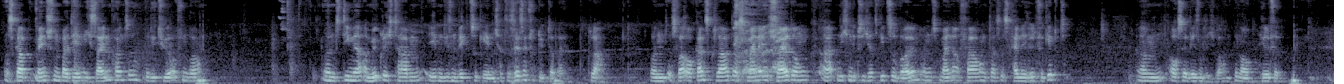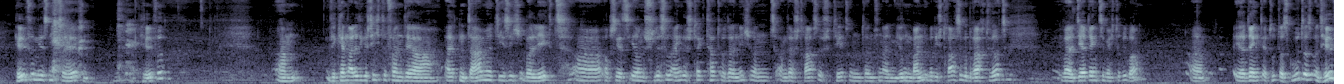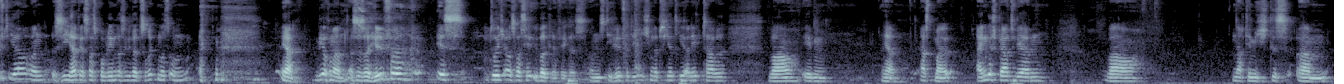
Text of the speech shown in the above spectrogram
es gab Menschen, bei denen ich sein konnte, wo die Tür offen war und die mir ermöglicht haben, eben diesen Weg zu gehen. Ich hatte sehr, sehr viel Glück dabei, klar. Und es war auch ganz klar, dass meine Entscheidung, äh, nicht in die Psychiatrie zu wollen und meine Erfahrung, dass es keine Hilfe gibt, ähm, auch sehr wesentlich war. Genau, Hilfe. Hilfe, mir ist nicht zu helfen. Hilfe? Wir kennen alle die Geschichte von der alten Dame, die sich überlegt, äh, ob sie jetzt ihren Schlüssel eingesteckt hat oder nicht und an der Straße steht und dann von einem jungen Mann über die Straße gebracht wird, weil der denkt, sie möchte rüber. Ähm, er denkt, er tut was Gutes und hilft ihr und sie hat jetzt das Problem, dass sie wieder zurück muss, um, ja, wie auch immer. Also so Hilfe ist durchaus was sehr Übergriffiges und die Hilfe, die ich in der Psychiatrie erlebt habe, war eben, ja, erstmal eingesperrt werden, war, nachdem ich das ähm,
